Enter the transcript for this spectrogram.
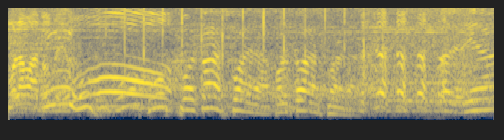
Bola va a tope. ¡Oh! por toda la escuadra, por toda la escuadra. Madre mía.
